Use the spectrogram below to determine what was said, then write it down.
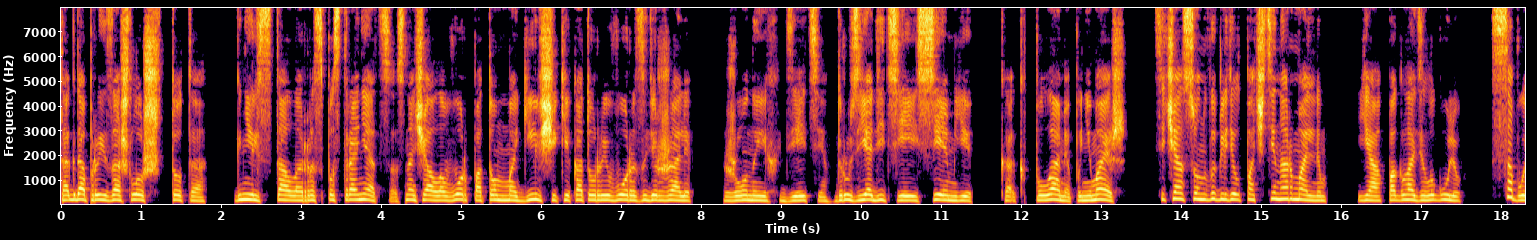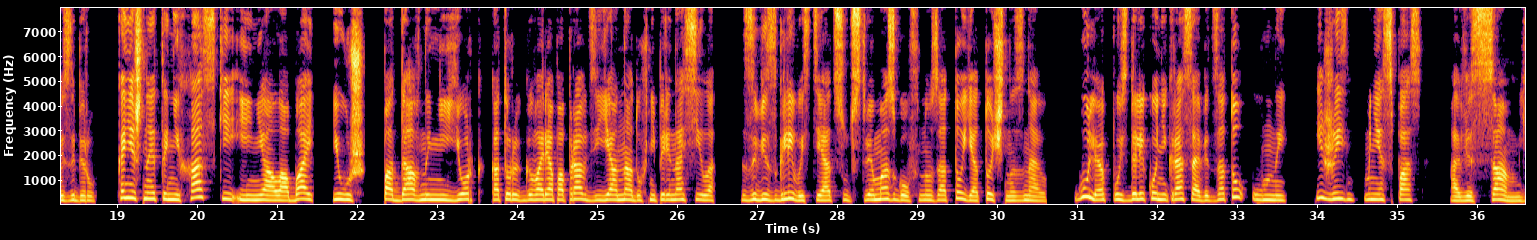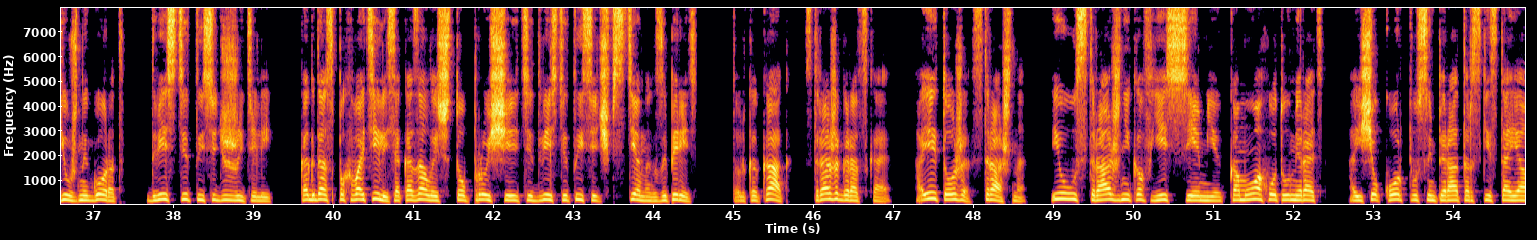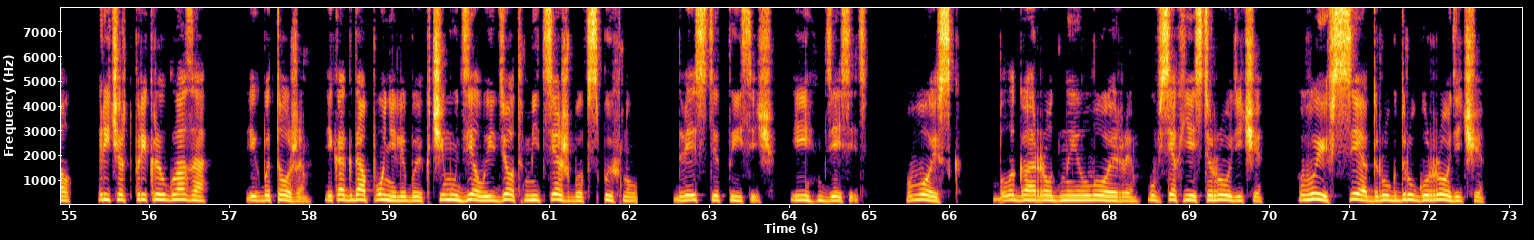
Тогда произошло что-то Гниль стала распространяться. Сначала вор, потом могильщики, которые вора задержали. Жены их, дети, друзья детей, семьи. Как пламя, понимаешь? Сейчас он выглядел почти нормальным. Я погладила Гулю. С собой заберу. Конечно, это не Хаски и не Алабай, и уж подавно Нью-Йорк, которых, говоря по правде, я на дух не переносила за визгливость и отсутствие мозгов, но зато я точно знаю, Гуля, пусть далеко не красавец, зато умный. И жизнь мне спас. А Вессам — южный город. Двести тысяч жителей. Когда спохватились, оказалось, что проще эти двести тысяч в стенах запереть. Только как? Стража городская. А ей тоже страшно. И у стражников есть семьи. Кому охота умирать? А еще корпус императорский стоял. Ричард прикрыл глаза. Их бы тоже. И когда поняли бы, к чему дело идет, мятеж бы вспыхнул. Двести тысяч и десять. Войск. Благородные лойры. У всех есть родичи. Вы все друг другу родичи.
